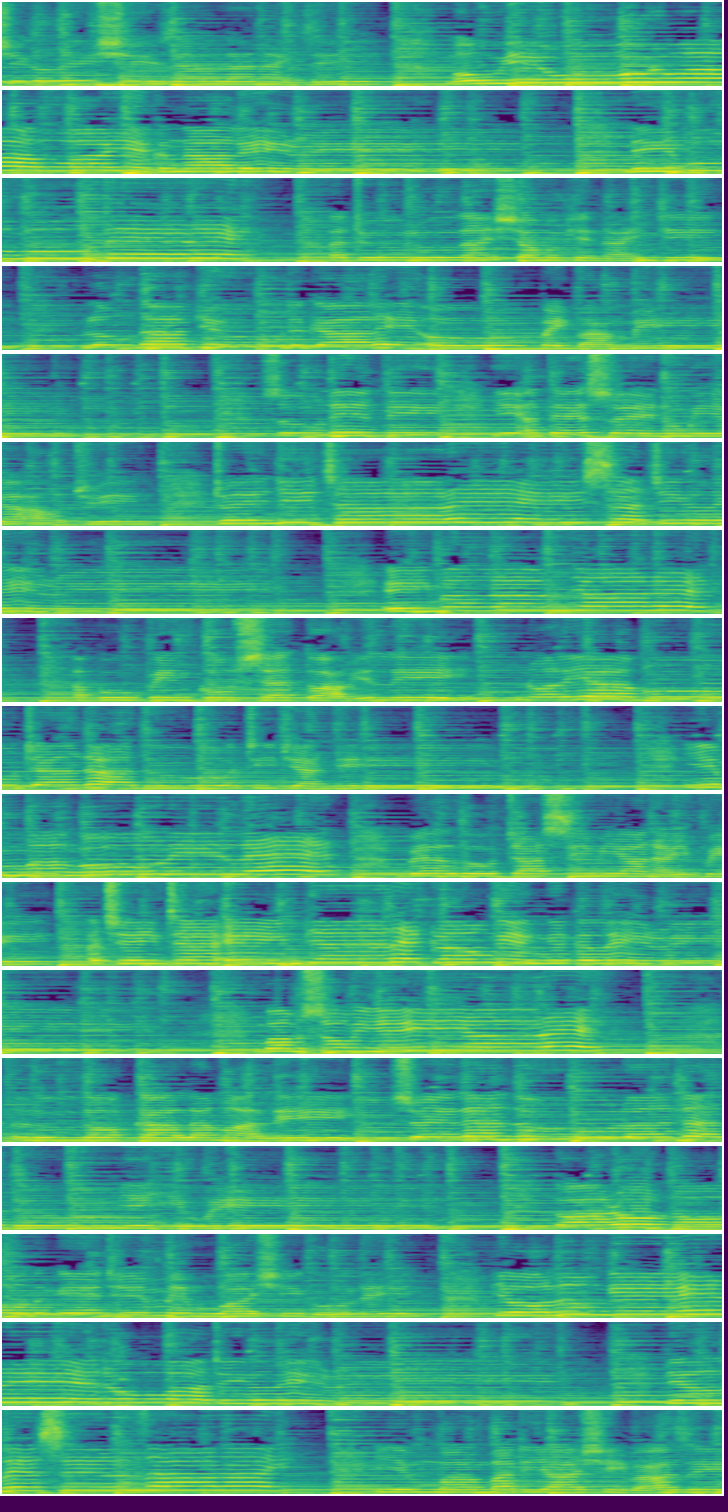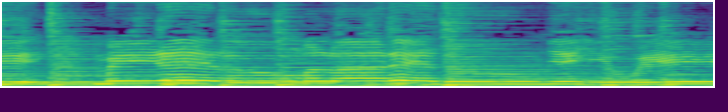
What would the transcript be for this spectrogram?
ချစ်ကလေးရှိစလာနိုင်စေမုံရီဝူတော်ဝါရဲ့ကနာလေးတွေနေပူမူတဲ့အတူတူလမ်းရှောင်မဖြစ်နိုင်ကြီးလုံသာပြူတကားလေးအိုးပိတ်ပါမေစုံနေနေရင်အသက်ဆွဲနှုံမရအောင်ကြွေးတွေ့ညီချရဲစัจကြီး တဲ့အပူပင်ကိုဆက်သွားပြီလေနွားလျာဘူးတန်တာသူအထီးကျန်နေရေမငိုလေးလေဘယ်လိုတာစီမရနိုင်ပေအချိန်တန်အိမ်ပြန်တဲ့ကောင်းငင်ငယ်ကလေးတွေဘာမဆိုမရရတဲ့လူလောကလာမလေးဆွဲ ရှိကိုလေပျော်လွန်ခဲ့တဲ့တို့ဘဝတေးကလေးတွေပြန်လဲစဉ်းစားတိုင်းရင်မမတရားရှိပါစေမေတဲ့လူမလွာတဲ့သူမြေရီဝေး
